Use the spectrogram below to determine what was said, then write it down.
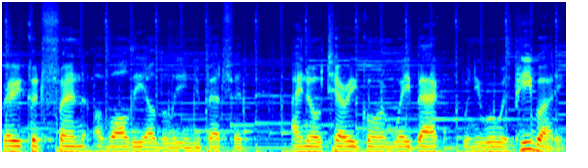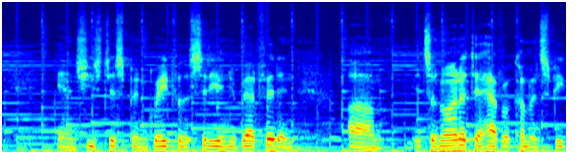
very good friend of all the elderly in New Bedford. I know Terry going way back when you were with Peabody, and she's just been great for the city of New Bedford, and um, it's an honor to have her come and speak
